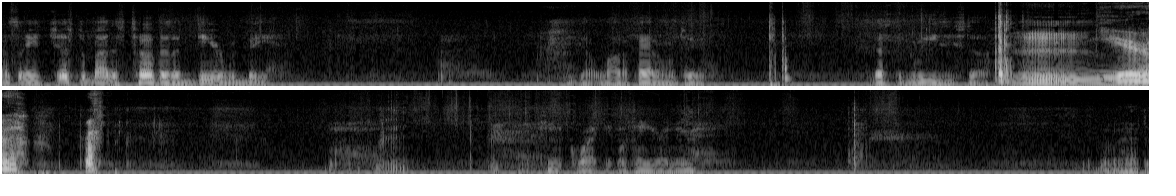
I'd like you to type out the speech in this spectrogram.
I'd say it's just about as tough as a deer would be. He got a lot of fat on him too. That's the greasy stuff. Mmm, yeah. Can't quite get my finger in there. I'm gonna have to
